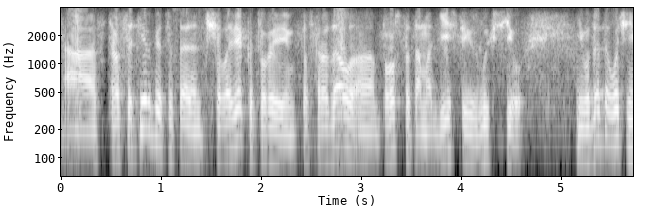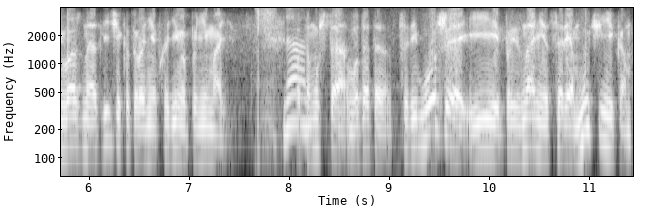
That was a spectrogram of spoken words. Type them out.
а страстотерпец это человек, который пострадал э, просто там от действий злых сил. И вот это очень важное отличие, которое необходимо понимать. Да. Потому что вот это царебожие и признание царя мучеником,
